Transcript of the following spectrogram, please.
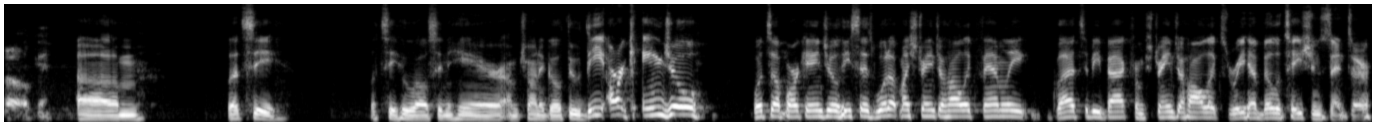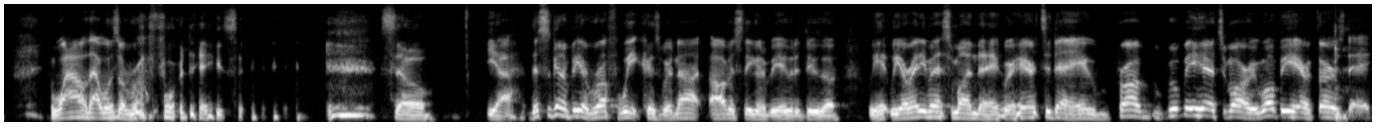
Oh, okay. Um, let's see. Let's see who else in here. I'm trying to go through the Archangel. What's up, Archangel? He says, What up, my Strangerholic family? Glad to be back from Strangerholics Rehabilitation Center. Wow, that was a rough four days. so, yeah, this is going to be a rough week because we're not obviously going to be able to do the. We, we already missed Monday. We're here today. Probably we'll be here tomorrow. We won't be here Thursday.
